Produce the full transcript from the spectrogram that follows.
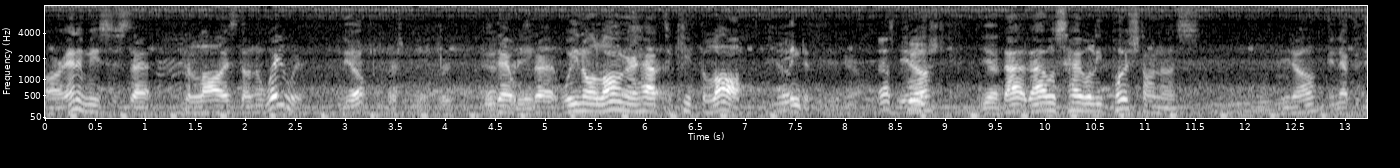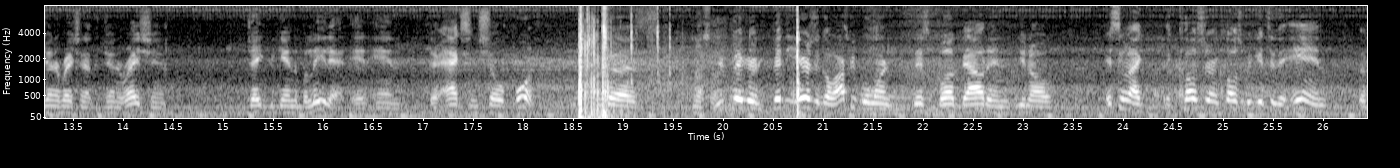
our enemies is that the law is done away with. Yep. That, that we no longer have to keep the law. I think that's That's You know? yeah. That that was heavily pushed on us. You know? And after generation after generation, Jake began to believe that, and, and their actions showed forth. Because you figured 50 years ago, our people weren't this bugged out, and you know, it seemed like the closer and closer we get to the end, the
